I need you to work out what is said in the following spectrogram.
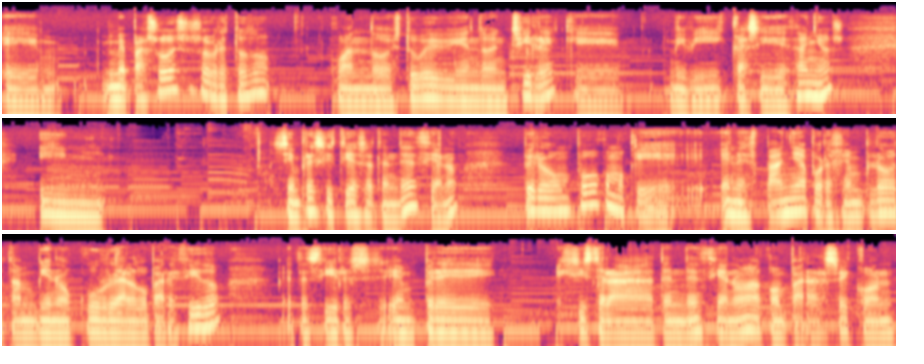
Eh, me pasó eso sobre todo cuando estuve viviendo en Chile, que viví casi 10 años, y siempre existía esa tendencia, ¿no? Pero un poco como que en España, por ejemplo, también ocurre algo parecido, es decir, siempre existe la tendencia ¿no? a compararse con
